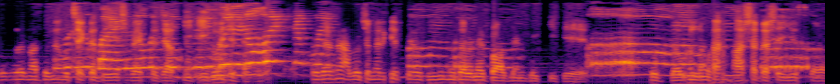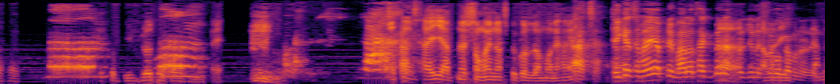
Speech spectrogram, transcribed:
যেগুলোর মাধ্যমে হচ্ছে একটা দেশ বা একটা জাতি এগোয় যেতে পারে। ওই ধরনের আলোচনার ক্ষেত্রে বিভিন্ন ধরনের প্রবলেম দেখি যে খুব জঘন্য ভাষা টাষা ইউজ করা হয়। খুব বিব্রত করে মনে হয়। আচ্ছা ভাই আপনার সময় নষ্ট করলাম মনে হয়। আচ্ছা ঠিক আছে ভাই আপনি ভালো থাকবেন আপনার জন্য শুভকামনা রইল।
